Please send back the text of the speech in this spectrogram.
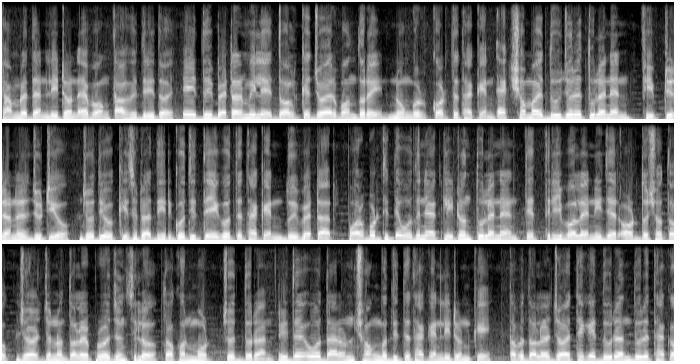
সামলে দেন লিটন এবং তাহিদ হৃদয়। এই দুই ব্যাটার মিলে দলকে জয়ের বন্দরে নোঙ্গর করতে থাকেন। একসময় দুজনে তুলে নেন ফিফটি রানের জুটিও। যদিও কিছুটা ধীরগতিতে এগোতে থাকেন দুই ব্যাটার। পরবর্তীতে অধিনায়ক লিটন তুলে নেন তেত্রিশ বলে নিজের অর্ধশতক। জয়ের জন্য দলের প্রয়োজন ছিল তখন মোট চোদ্দ রান। হৃদয় ও দারুণ সঙ্গ দিতে থাকেন লিটনকে। তবে দলের জয় থেকে দুই রান দূরে থাকা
